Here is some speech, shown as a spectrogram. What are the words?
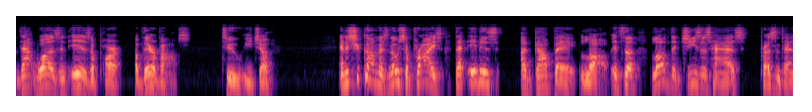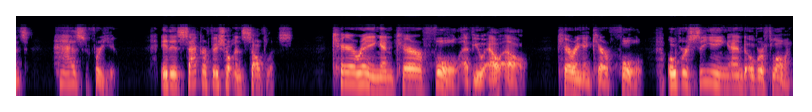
that was and is a part of their vows to each other. And it should come as no surprise that it is agape love. It's the love that Jesus has, present tense, has for you. It is sacrificial and selfless, caring and careful, F U L L, caring and careful, overseeing and overflowing.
